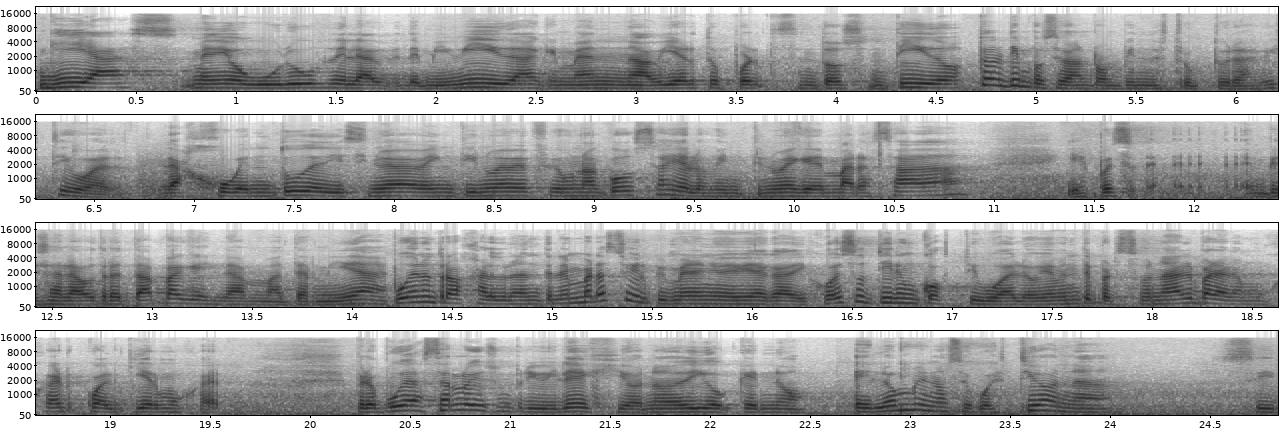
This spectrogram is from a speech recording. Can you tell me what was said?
guías, medio gurús de, la, de mi vida que me han abierto puertas en todo sentido. Todo el tiempo se van rompiendo estructuras, ¿viste? Igual. La juventud de 19 a 29 fue una cosa a los 29 quedé embarazada y después eh, empieza la otra etapa que es la maternidad. Pueden trabajar durante el embarazo y el primer año de vida cada hijo. Eso tiene un costo igual, obviamente personal para la mujer, cualquier mujer. Pero puede hacerlo y es un privilegio, no digo que no. El hombre no se cuestiona si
